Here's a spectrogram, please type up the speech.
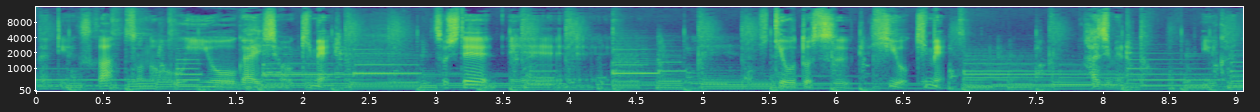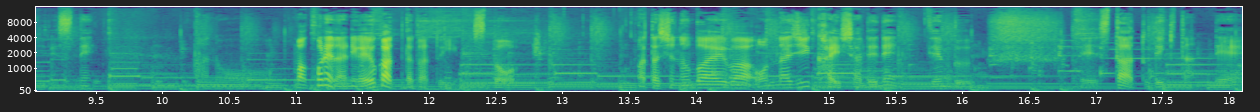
何て言うんですか？その運用会社を決め。そして、えー、引き落とす日を決め。始めるという感じですね。あのまあ、これ何が良かったかと言いますと私の場合は同じ会社でね全部、スタートできたんで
